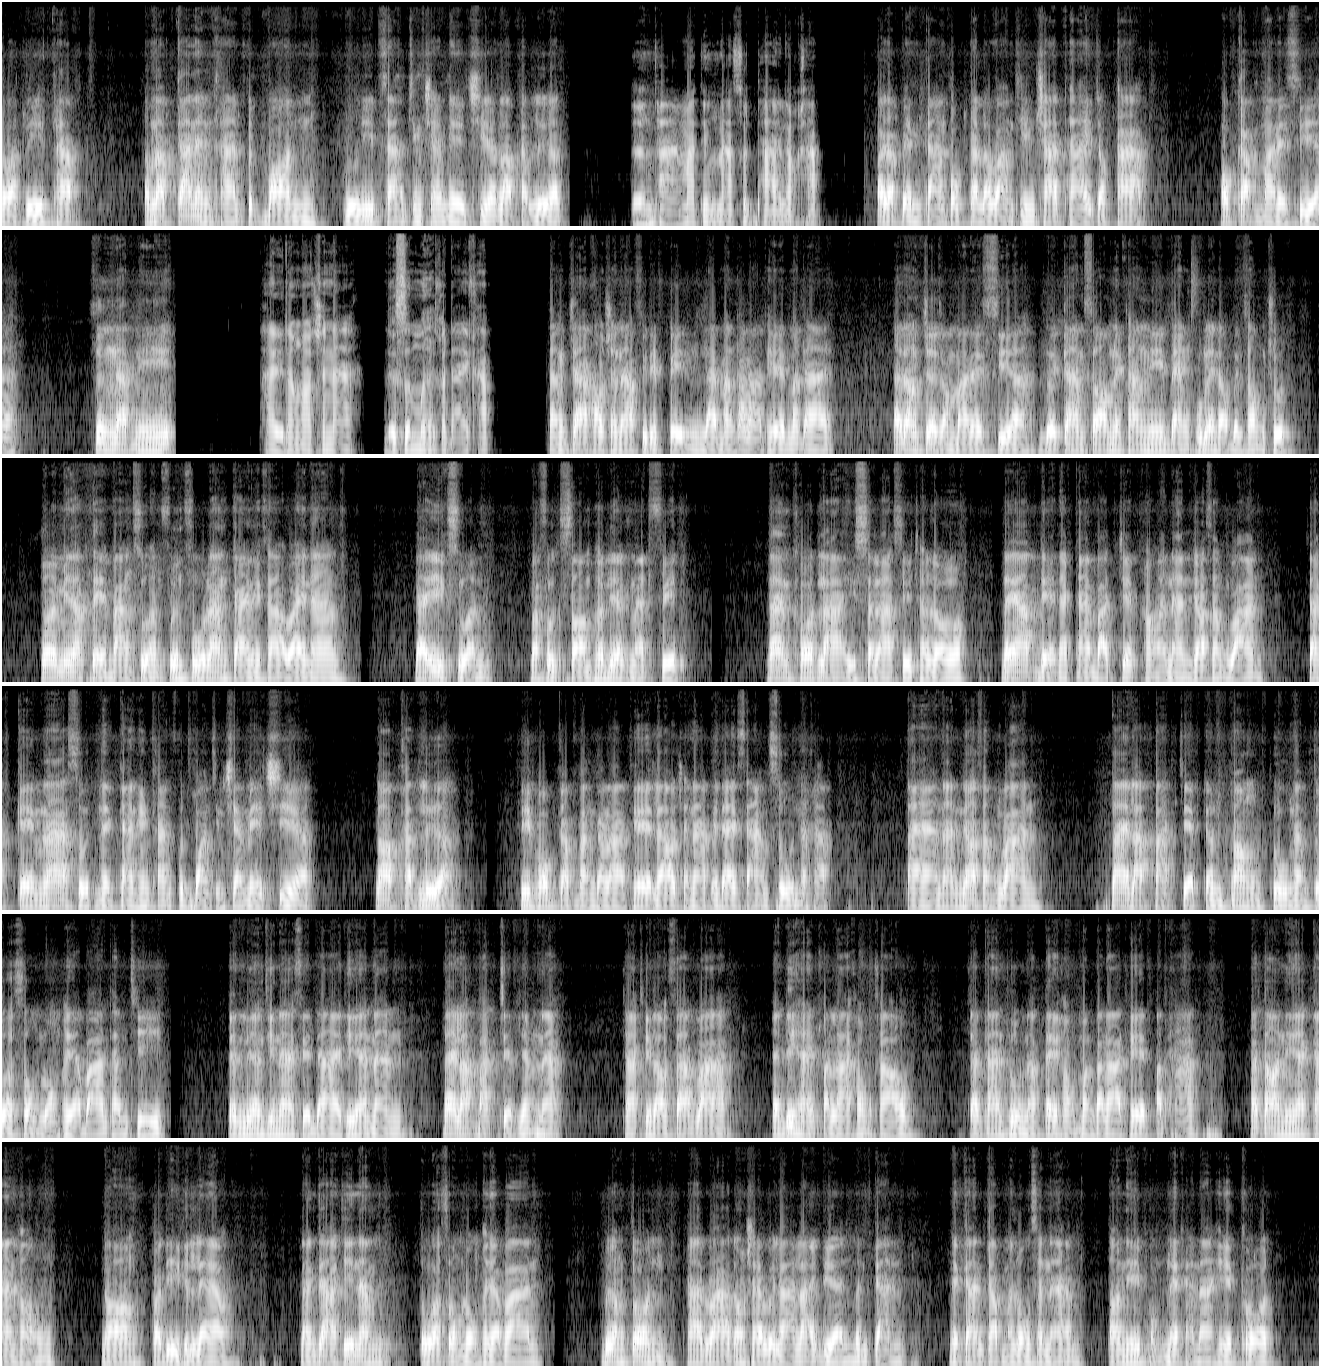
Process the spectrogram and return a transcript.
สวัสดีครับสำหรับการแข่งขันฟุตบอลยู23ชิงแชมป์เอเชียรอบคัดเลือก เดินทางมาถึงนัดสุดท้ายแล้วครับ ก็จะเป็นการพบกันระหว่างทีมชาติไทยเจ้าภาพ พบกับมาเลเซีย ซึ่งนัดนี้ ไทยต้องเอาชนะหรือเสมอก็ได้ครับ หลังจากเอาชนะฟิลิปปินส์และบังกลาเทศมาได้ และต้องเจอกับมาเลเซีย โดยการซ้อมในครั้งนี้แบ่งผู้เล่นออกเป็น 2 ชุด โดยมีนักเตะบางส่วนฟื้นฟูร่างกายในสระว่ายน้ำ และอีกส่วนมาฝึกซ้อมเพื่อเรียกแมตช์ฟิต ด้านโค้ชหล่าอิสระสิทธโล ได้อัปเดตอาการบาดเจ็บของอนันต์ยอดสังวานจากเกมล่าสุดในการแข่งขันฟุตบอลชิงแชมป์เอเชีย รอบคัดเลือก ที่พบกับบังกลาเทศแล้วเอาชนะไปได้ 3-0 นะครับ แต่อนันต์ยอดสังวานได้รับบาดเจ็บจนต้องถูกนำตัวส่งโรงพยาบาลทันที เป็นเรื่องที่น่าเสียดายที่อนันต์ได้รับบาดเจ็บอย่างหนัก จากที่เราทราบว่า เป็นที่หายปลาร้าของเขา จากการถูกนักเตะของบังกลาเทศปะทะ และตอนนี้อาการของน้องก็ดีขึ้นแล้ว หลังจากที่นำตัวส่งโรงพยาบาล เบื้องต้นคาดว่าต้องใช้เวลาหลายเดือนเหมือนกัน ในการกลับมาลงสนาม ตอนนี้ผมในฐานะเฮดโค้ช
